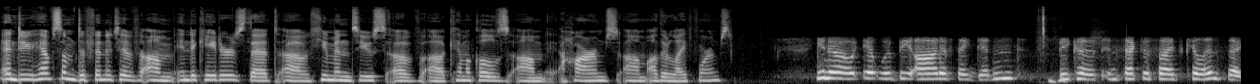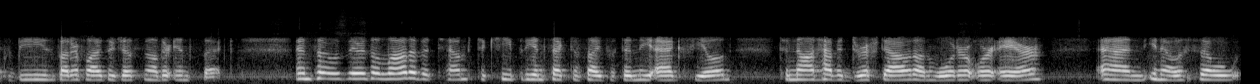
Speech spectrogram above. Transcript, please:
And do you have some definitive um, indicators that uh, humans' use of uh, chemicals um, harms um, other life forms? You know, it would be odd if they didn't, because insecticides kill insects. Bees, butterflies are just another insect. And so there's a lot of attempt to keep the insecticides within the ag field, to not have it drift out on water or air. And, you know, so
